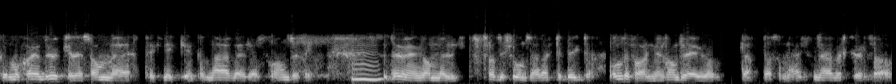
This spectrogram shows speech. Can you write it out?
For man kan jo bruke den samme teknikken på never og på andre ting. Så Det er jo en gammel tradisjon som har vært i bygda. Oldefaren min han drev jo fletta sånne her neverkurver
